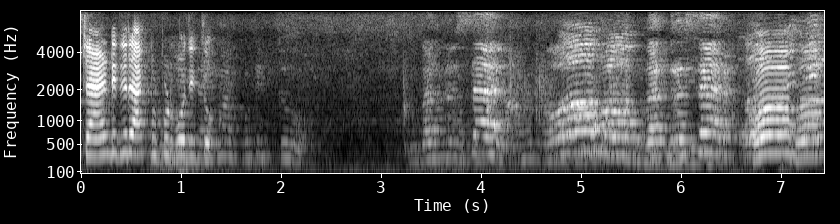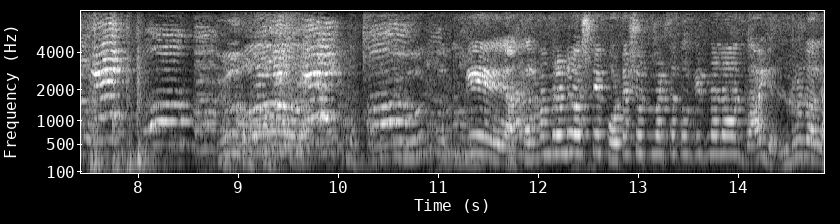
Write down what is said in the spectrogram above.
ಸ್ಟ್ಯಾಂಡ್ ಇದ್ರೆ ಹಾಕ್ಬಿಟ್ಬಿಡ್ಬೋದಿತ್ತು. ಅಥರ್ವಂದ್ರಲ್ಲೂ ಅಷ್ಟೇ ಫೋಟೋ ಶೂಟ್ ಮಾಡ್ಸಕ್ ಹೋಗಿದ್ನಲ್ಲ. ಆಗ ಎಲ್ರು ಅಲ್ಲ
